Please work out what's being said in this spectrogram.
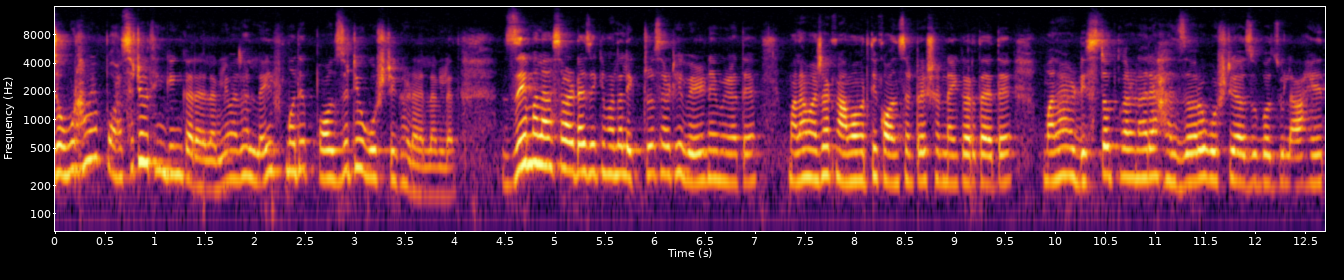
जेवढा मी पॉझिटिव्ह थिंकिंग करायला लागले माझ्या लाईफमध्ये पॉझिटिव्ह गोष्टी घडायला लागल्यात. जे मला असं वाटायचं की मला लेक्चरसाठी वेळ नाही मिळत आहे मला माझ्या कामावरती कॉन्सन्ट्रेशन नाही करता येते मला डिस्टर्ब करणाऱ्या हजारो गोष्टी आजूबाजूला आहेत.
